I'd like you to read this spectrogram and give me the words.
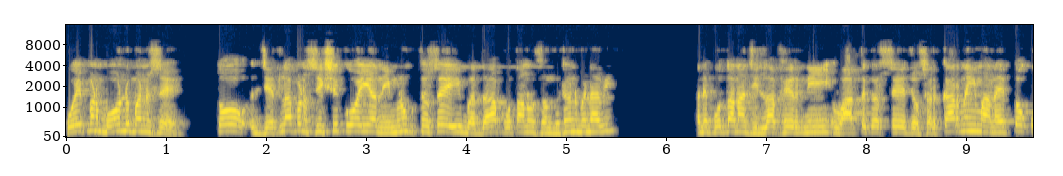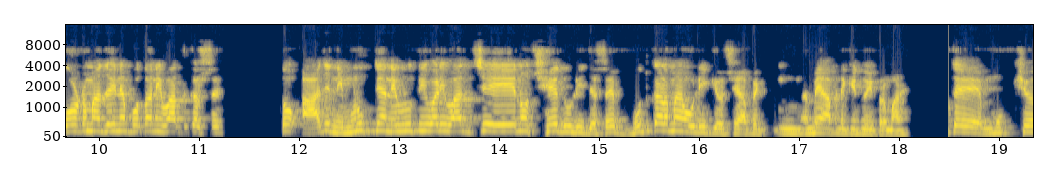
કોઈ પણ બોન્ડ બનશે, તો જેટલા પણ શિક્ષકો અહીંયા નિમણૂક થશે, એ બધા પોતાનું સંગઠન બનાવી અને પોતાના જિલ્લા ફેરની વાત કરશે. જો સરકાર નહીં માને, તો કોર્ટમાં જઈને પોતાની વાત કરશે. તો આ જે નિમણૂક ત્યાં નિવૃત્તિ વાળી વાત છે, એનો છેદ ઉડી જશે. ભૂતકાળમાં ઉડી ગયો છે આપણે મેં આપને કીધું એ પ્રમાણે. તે મુખ્ય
